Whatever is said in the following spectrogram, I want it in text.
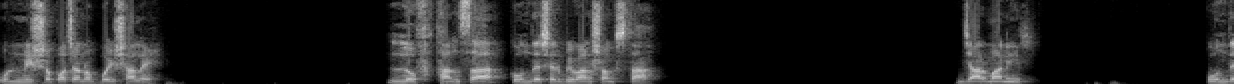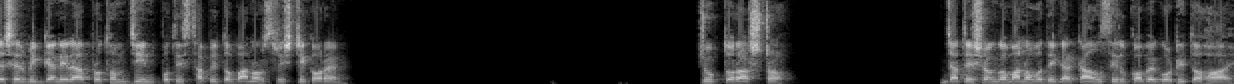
উনিশশো পঁচানব্বই সালে। লুফথানসা কোন দেশের বিমান সংস্থা? জার্মানির। কোন দেশের বিজ্ঞানীরা প্রথম জিন প্রতিস্থাপিত বানর সৃষ্টি করেন? যুক্তরাষ্ট্র। জাতিসংঘ মানবাধিকার কাউন্সিল কবে গঠিত হয়?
